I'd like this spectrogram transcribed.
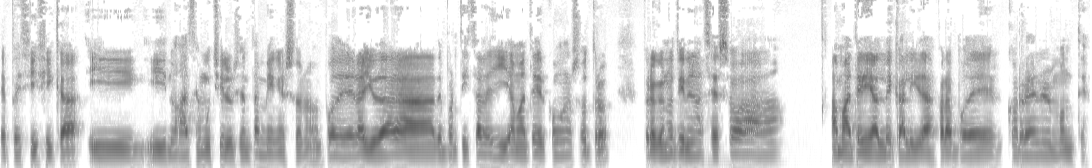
específicas y, nos hace mucha ilusión también eso, ¿no? Poder ayudar a deportistas de allí, amateur como nosotros, pero que no tienen acceso a, a material de calidad para poder correr en el monte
